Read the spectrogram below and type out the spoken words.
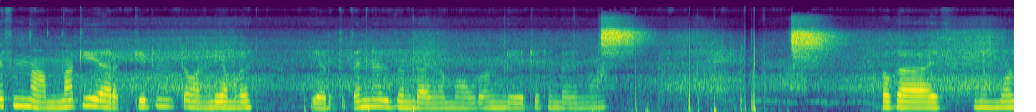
അത്യാവശ്യം നന്നാക്കി ഇറക്കിയിട്ടുണ്ട് വണ്ടി നമ്മൾ എടുത്ത് തന്നെ ഒരു ഇതുണ്ടായിരുന്നു നമ്മൾ അവിടെ നിന്ന് കയറ്റിട്ടുണ്ടായിരുന്നു അപ്പോൾ നമ്മൾ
